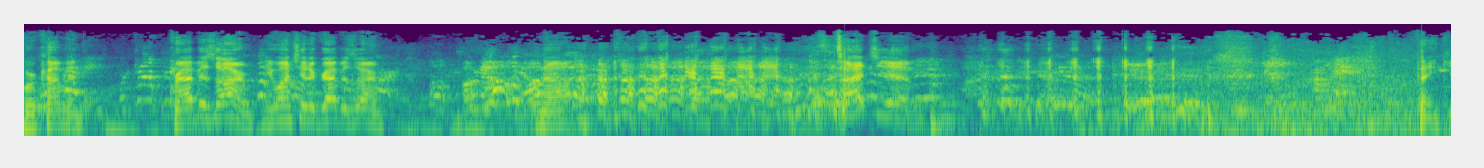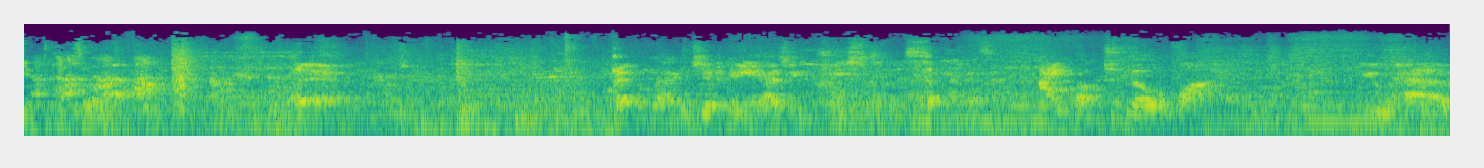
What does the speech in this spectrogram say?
We're coming. Grab his arm. He wants you to grab his arm. Oh no, no. No? Touch him. Thank you. There. Rebel activity has increased in sector. I want to know why. You have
